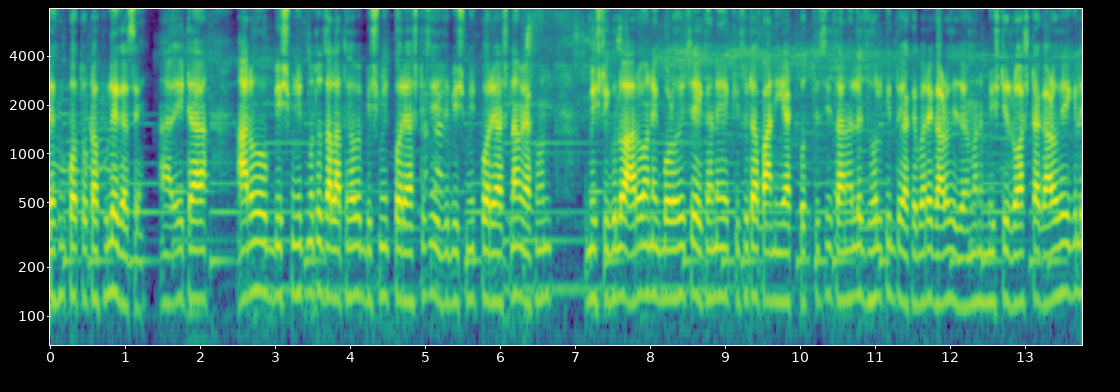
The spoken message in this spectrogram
দেখুন কতটা ফুলে গেছে। আর এটা আরও বিশ মিনিট মতো জ্বালাতে হবে। বিশ মিনিট পরে আসতেছি। এই যে বিশ মিনিট পরে আসলাম। এখন মিষ্টিগুলো আরও অনেক বড় হয়েছে, এখানে কিছুটা পানি অ্যাড করতেছি, তা নাহলে ঝোল কিন্তু একেবারে গাঢ় হয়ে যাবে মানে মিষ্টির রসটা গাঢ় হয়ে গেলে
